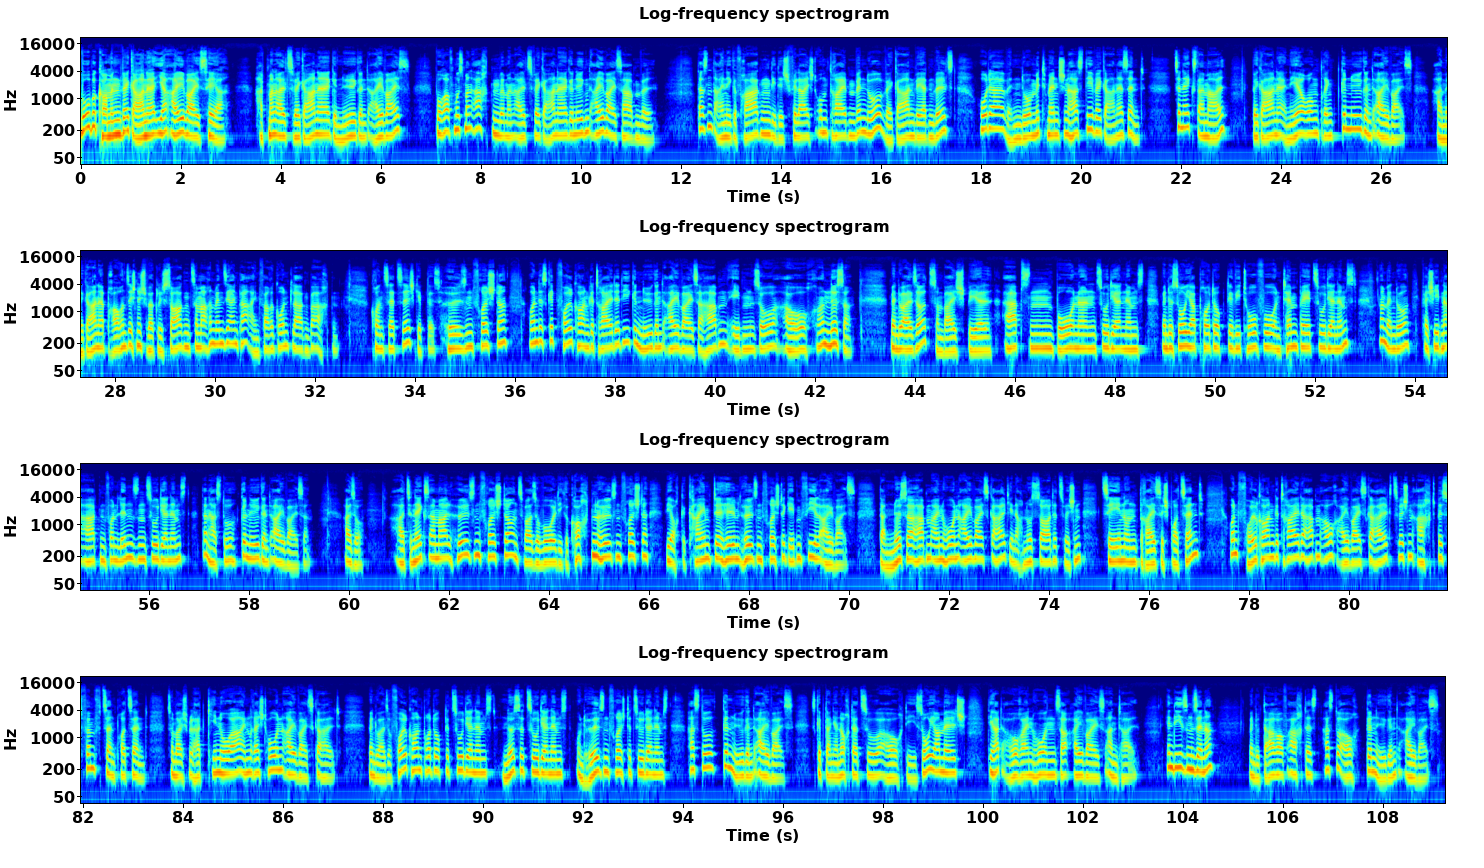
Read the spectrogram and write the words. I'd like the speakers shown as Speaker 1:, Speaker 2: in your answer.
Speaker 1: Wo bekommen Veganer ihr Eiweiß her? Hat man als Veganer genügend Eiweiß? Worauf muss man achten, wenn man als Veganer genügend Eiweiß haben will? Das sind einige Fragen, die dich vielleicht umtreiben, wenn du vegan werden willst oder wenn du Mitmenschen hast, die Veganer sind. Zunächst einmal, vegane Ernährung bringt genügend Eiweiß. Veganer brauchen sich nicht wirklich Sorgen zu machen, wenn sie ein paar einfache Grundlagen beachten. Grundsätzlich gibt es Hülsenfrüchte und es gibt Vollkorngetreide, die genügend Eiweiße haben, ebenso auch Nüsse. Wenn du also zum Beispiel Erbsen, Bohnen zu dir nimmst, wenn du Sojaprodukte wie Tofu und Tempeh zu dir nimmst, und wenn du verschiedene Arten von Linsen zu dir nimmst, dann hast du genügend Eiweiße. Also, Zunächst einmal Hülsenfrüchte, und zwar sowohl die gekochten Hülsenfrüchte wie auch gekeimte Hülsenfrüchte geben viel Eiweiß. Dann Nüsse haben einen hohen Eiweißgehalt, je nach Nusssorte zwischen 10 und 30 Prozent. Und Vollkorngetreide haben auch Eiweißgehalt zwischen 8 bis 15 Prozent. Zum Beispiel hat Quinoa einen recht hohen Eiweißgehalt. Wenn du also Vollkornprodukte zu dir nimmst, Nüsse zu dir nimmst und Hülsenfrüchte zu dir nimmst, hast du genügend Eiweiß. Es gibt dann ja noch dazu auch die Sojamilch, die hat auch einen hohen Eiweißanteil. In diesem Sinne, wenn du darauf achtest, hast du auch genügend Eiweiß.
